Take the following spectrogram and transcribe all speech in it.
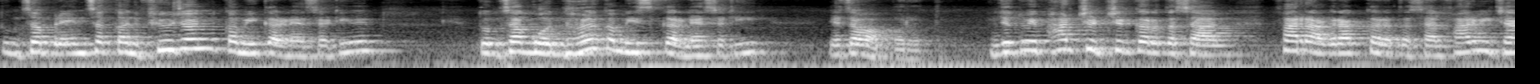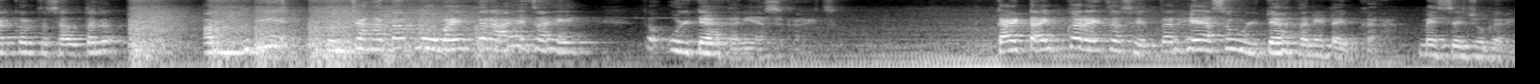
तुमचं ब्रेनचं कन्फ्युजन कमी करण्यासाठी तुमचा गोंधळ कमी करण्यासाठी याचा वापर होतो. म्हणजे तुम्ही फार चिडचिड करत असाल फार रागराग करत असाल फार विचार करत असाल तर अगदी तुमच्या हातात मोबाईल तर आहेच आहे तर उलट्या हाताने असं करायचं. काय टाईप करायचं असेल तर हे असं उलट्या हाताने टाईप करा मेसेज वगैरे.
